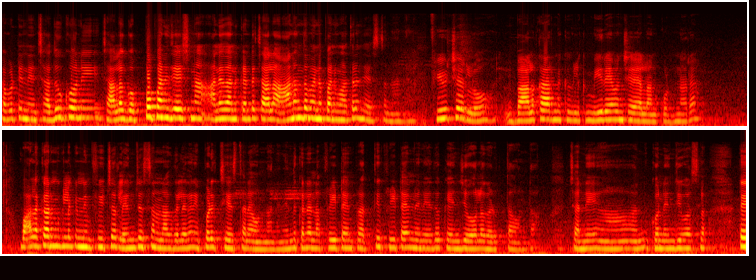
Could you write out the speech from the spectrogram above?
కాబట్టి నేను చదువుకొని చాలా గొప్ప పని చేసిన అనేదానికంటే చాలా ఆనందమైన పని మాత్రం చేస్తున్నాను నేను. ఫ్యూచర్లో బాల కార్మికులకి మీరేమని చేయాలనుకుంటున్నారా? బాల కార్మికులకి నేను ఫ్యూచర్లో ఏం చేస్తానో నాకు తెలియదు కానీ ఇప్పటికి చేస్తూనే ఉన్నాను నేను. ఎందుకంటే నా ఫ్రీ టైం ప్రతి ఫ్రీ టైం నేను ఏదో ఒక ఎన్జిఓలో గడుపుతూ ఉంటా. చని ఆ, కొన్ని ఎన్జిఓస్లో. అంటే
